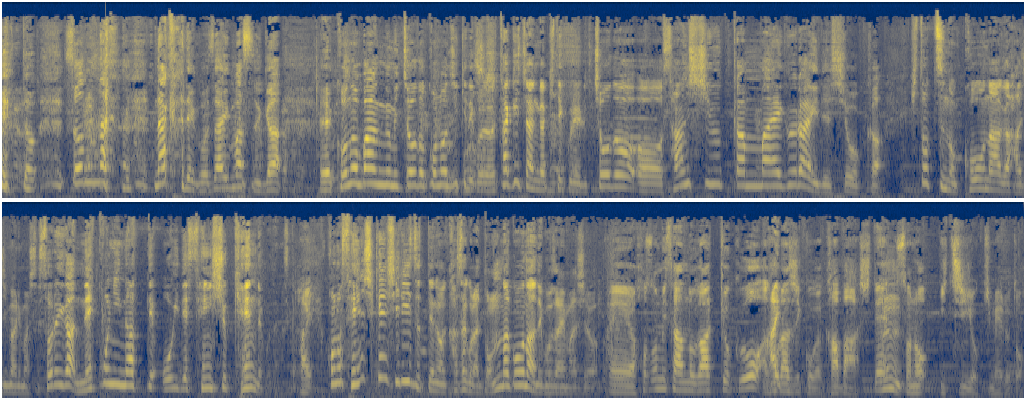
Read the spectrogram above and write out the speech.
えっと、そんな中でございますが、えーこの番組ちょうどこの時期でございます。たけちゃんが来てくれるちょうどお3週間前ぐらいでしょうか。一つのコーナーが始まりまして、それが猫になっておいで選手権でございます。この選手権シリーズっていうのは笠倉どんなコーナーでございましょう？えー、細見さんの楽曲をアコラジッコがカバーして、うん。その1位を決めると。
